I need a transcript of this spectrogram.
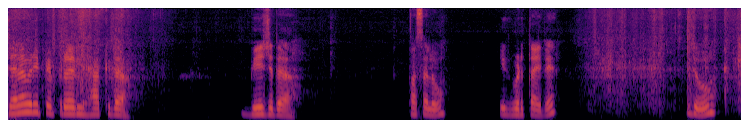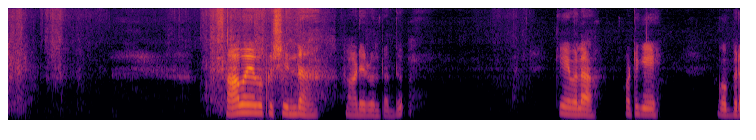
ಜನವರಿ, ಫೆಬ್ರವರಿಯಲ್ಲಿ ಹಾಕಿದ ಬೀಜದ ಫಸಲು ಈಗ ಬಿಡ್ತಾ ಇದೆ. ಇದು ಸಾವಯವ ಕೃಷಿಯಿಂದ ಮಾಡಿರುವಂಥದ್ದು. ಕೇವಲ ಕೊಟ್ಟಿಗೆ, ಗೊಬ್ಬರ.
